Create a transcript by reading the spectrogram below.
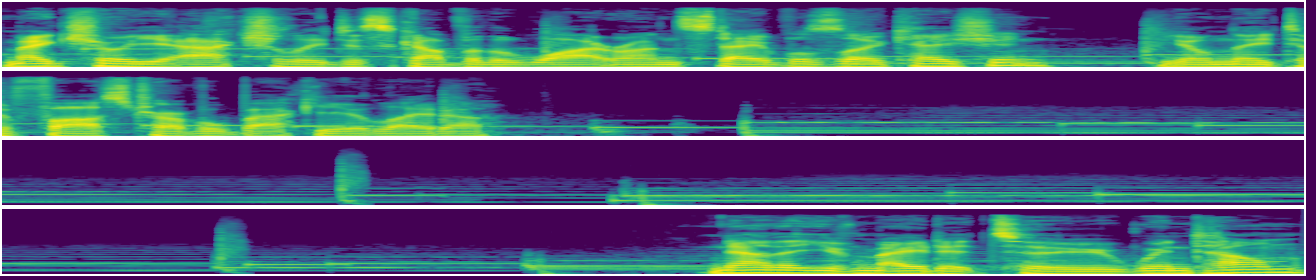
Make sure you actually discover the Whiterun Stables location. You'll need to fast travel back here later. Now that you've made it to Windhelm,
